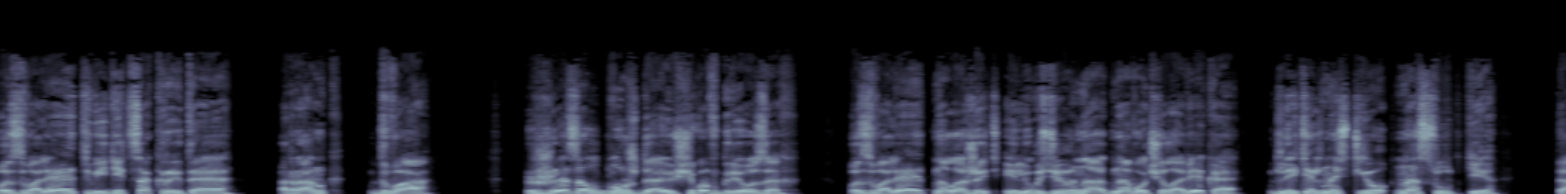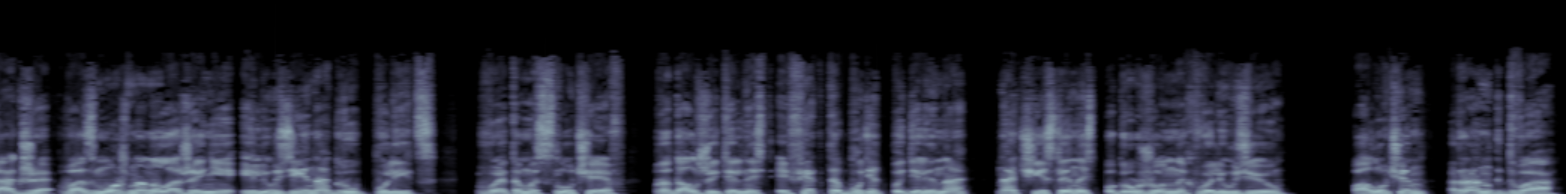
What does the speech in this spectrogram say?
Позволяет видеть сокрытое. Ранг – 2. Жезл блуждающего в грезах. Позволяет наложить иллюзию на одного человека длительностью на сутки. Также возможно наложение иллюзии на группу лиц. В этом из случаев продолжительность эффекта будет поделена на численность погруженных в иллюзию. Получен ранг 2.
